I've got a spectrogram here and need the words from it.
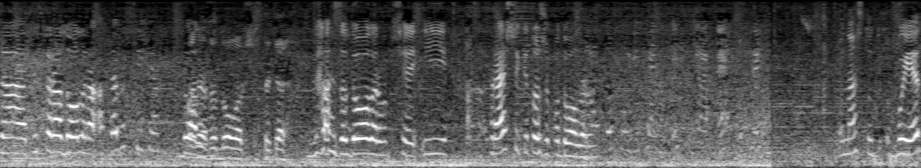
За півтора долара. А в тебе скільки? У мене за долар щось таке. Да, за долар взагалі. І фрешики теж по долару. У нас тут вид.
